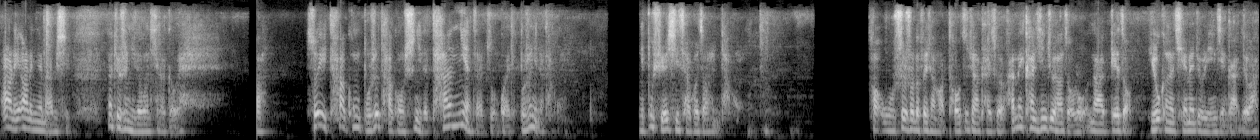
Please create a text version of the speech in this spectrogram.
二零二零年买不起，那就是你的问题了，各位啊。所以踏空不是踏空，是你的贪念在作怪，不是你的踏空。你不学习才会造成你踏空。好，武士说的非常好，投资就像开车，还没看清就想走路，那别走，有可能前面就是引井盖，对吧？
